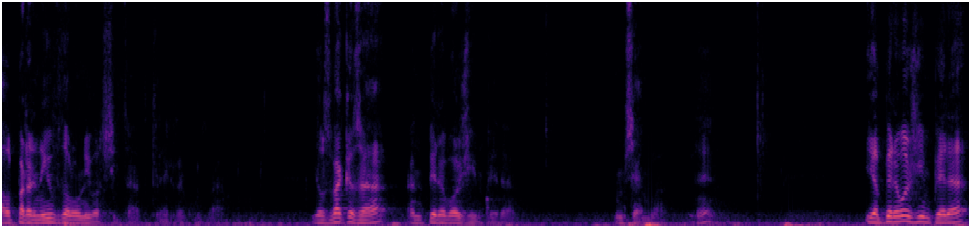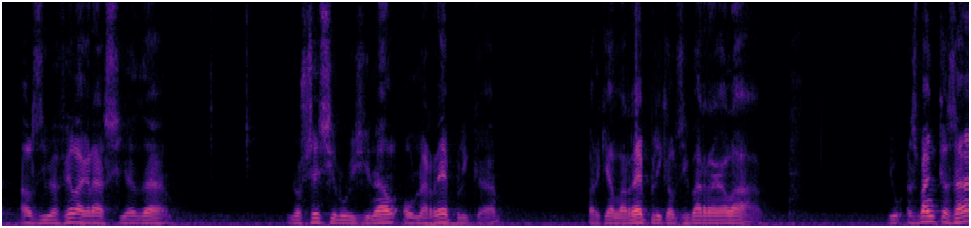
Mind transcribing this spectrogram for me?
al Paranif de la universitat, crec recordar. I els va casar en Pere Boix i en Pere, em sembla. Eh? I en Pere Boix i en Pere els hi va fer la gràcia de, no sé si l'original o una rèplica, perquè la rèplica els hi va regalar, diu, es van casar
